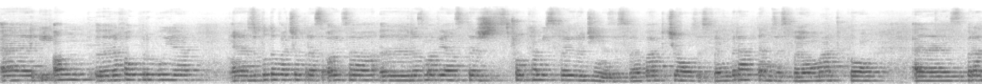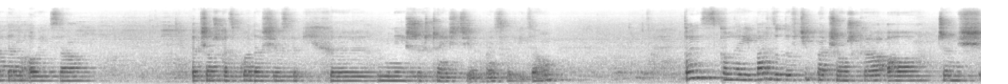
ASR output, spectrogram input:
E, I on, e, Rafał próbuje e, zbudować obraz ojca, rozmawiając też z członkami swojej rodziny, ze swoją babcią, ze swoim bratem, ze swoją matką, z bratem ojca. Ta książka składa się z takich mniejszych części, jak Państwo widzą. To jest z kolei bardzo dowcipna książka o czymś,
